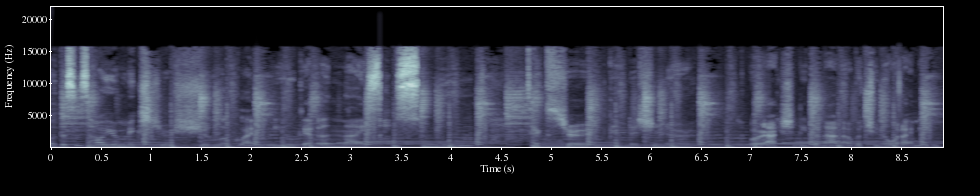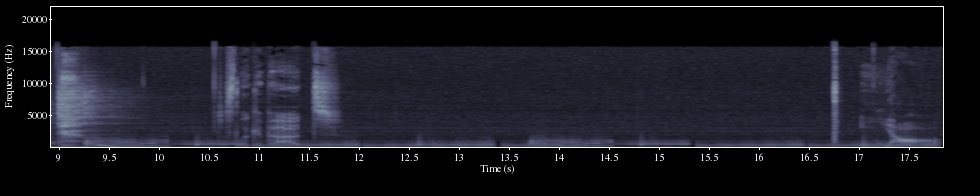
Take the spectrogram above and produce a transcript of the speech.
So, this is how your mixture should look like. You'll get a nice, smooth, textured conditioner, or actually banana, but you know what I mean. Just look at that. Yes.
